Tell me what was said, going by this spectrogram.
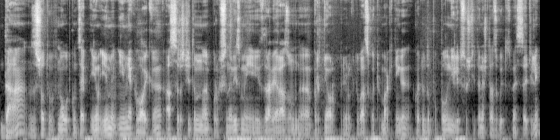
Да, защото в много от концепти имам, имам, имам някаква логика. Аз разчитам на професионализма и здравия разум на партньор, примерно като вас, който е маркетинга, който да попълни липсващите неща, за които сме се сетили,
